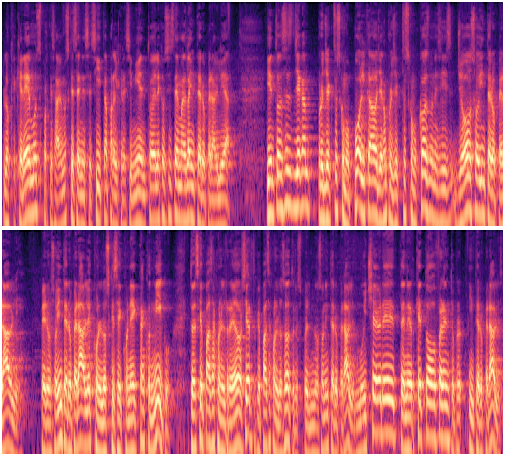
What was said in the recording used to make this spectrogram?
Lo que queremos, porque sabemos que se necesita para el crecimiento del ecosistema, es la interoperabilidad. Y entonces llegan proyectos como Polkadot, llegan proyectos como dices, yo soy interoperable, pero soy interoperable con los que se conectan conmigo. Entonces, ¿qué pasa con el alrededor, cierto? ¿Qué pasa con los otros? Pues no son interoperables. Muy chévere tener que todo fuera interoperables.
